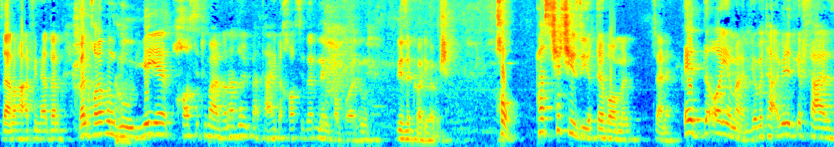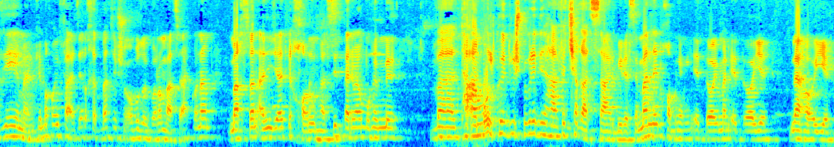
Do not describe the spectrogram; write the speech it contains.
زنان حرفی ندارن. ولی می‌خوام اون روحیه خاصی تو مردان است و تحلیل خاصی داره نمی‌خوام وارد اون ریز کاری بشم. خب پس چه چیزی قوام زنه. ادعای من یا به تعبیر دیگه فرضیه من که می‌خوام این فرضیه رو خدمت شما بزرگواران مطرح کنم مخصوصا از این جهت که خانم هستید برای من مهمه و تعمل کنید روش ببینید این حرف چقدر سر می‌رسه. من نمی‌خوام بگم این ادعای من ادعای نهاییه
